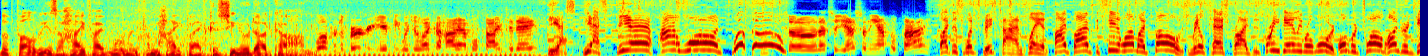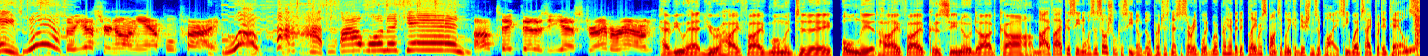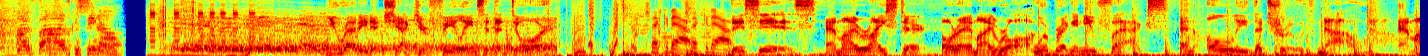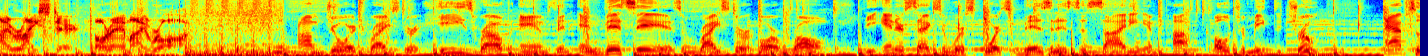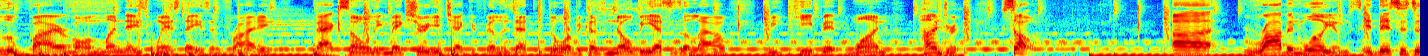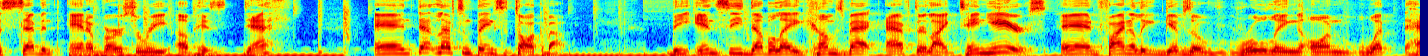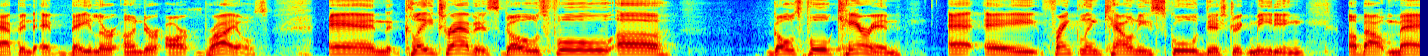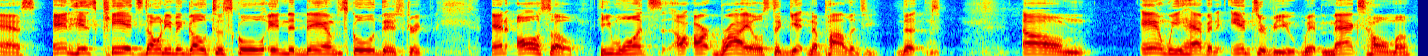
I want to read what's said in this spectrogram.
The following is a high five moment from highfivecasino.com. Welcome to Burger Yippee. Would you like a hot apple pie today? Yes, yes, yeah, I won! Woohoo! So that's a yes on the apple pie? I just went big time playing High Five Casino on my phone. Real cash prizes, free daily rewards, over 1,200 games. Yeah! So yes or no on the apple pie? Whoa! Ha! I won again! I'll take that as a yes. Drive around. Have you had your high five moment today? Only at highfivecasino.com. High Five Casino is a social casino. No purchase necessary. Void where prohibited. Play responsibly. Conditions apply. See website for details. High Five Casino. You ready to check your feelings at the door? Check it out. Check it out. This is Am I Wrighster or Am I Wrong? We're bringing you facts and only the truth. Now, Am I Wrighster or Am I Wrong? I'm George Wrighster. He's Ralph Amsden, and this is Wrighster or Wrong, the intersection where sports, business, society, and pop culture meet the truth. Absolute fire on Mondays, Wednesdays, and Fridays. Facts only. Make sure you check your feelings at the door because no BS is allowed. We keep it 100. So, uh, Robin Williams, this is the seventh anniversary of his death, and that left some things to talk about. The NCAA comes back after like 10 years and finally gives a ruling on what happened at Baylor under Art Briles. And Clay Travis goes full uh goes full Karen at a Franklin County School District meeting about mass, and his kids don't even go to school in the damn school district. And also, he wants Art Briles to get an apology. The, um, and we have an interview with Max Homa,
